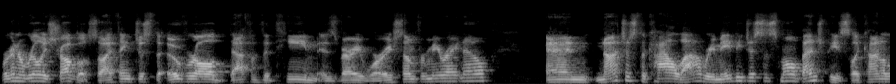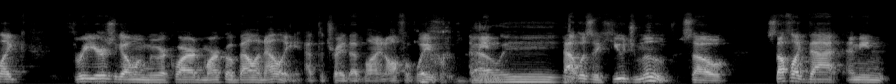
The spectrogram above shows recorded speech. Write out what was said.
we're going to really struggle. So I think just the overall depth of the team is very worrisome for me right now. And not just the Kyle Lowry, maybe just a small bench piece, like kind of like three years ago when we acquired Marco Belinelli at the trade deadline off of waivers. I mean, that was a huge move. So stuff like that. I mean,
